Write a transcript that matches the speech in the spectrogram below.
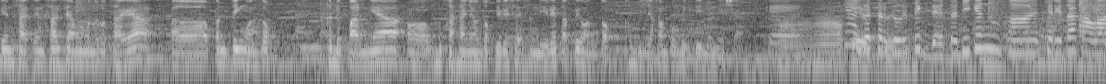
insight-insight yang menurut saya eh, penting untuk ke depannya eh, bukan hanya untuk diri saya sendiri tapi untuk kebijakan publik di Indonesia. Oke. Oh, Ini oke, agak tergelitik deh. Tadi kan eh, cerita kalau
